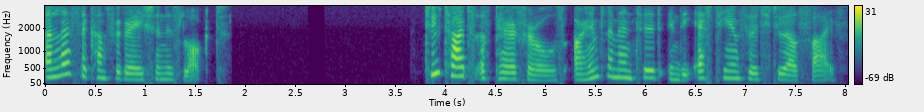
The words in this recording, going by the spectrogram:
unless the configuration is locked. Two types of peripherals are implemented in the STM32L5.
